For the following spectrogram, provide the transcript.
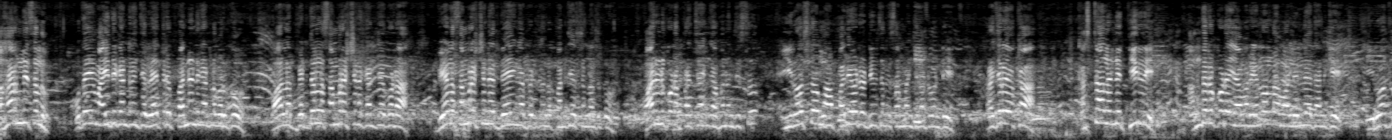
అహర్నిశలు ఉదయం ఐదు గంటల నుంచి రాత్రి పన్నెండు గంటల వరకు వాళ్ళ బిడ్డల సంరక్షణ కంటే కూడా వీళ్ళ సంరక్షణ ధ్యేయంగా పెట్టుకుని పనిచేస్తున్నందుకు వారిని కూడా ప్రత్యేకంగా అభినందిస్తూ ఈ రోజుతో మా పదిహేడో డివిజన్కి సంబంధించినటువంటి ప్రజల యొక్క కష్టాలన్నీ తీరి అందరూ కూడా ఎవరి ఇళ్ళలో వాళ్ళు వెళ్ళేదానికి ఈ రోజు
